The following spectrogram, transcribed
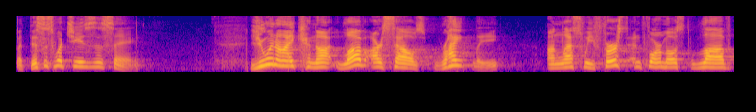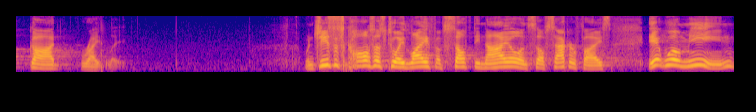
But this is what Jesus is saying You and I cannot love ourselves rightly unless we first and foremost love God rightly. When Jesus calls us to a life of self denial and self sacrifice, it will mean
